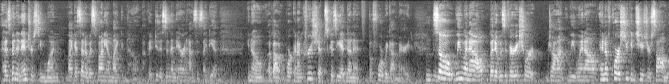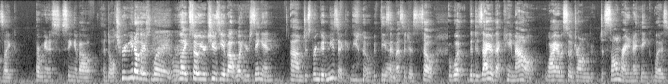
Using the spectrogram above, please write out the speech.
has been an interesting one. Like i said it was funny. I'm like no i'm not going to do this. And then aaron has this idea you know about working on cruise ships because he had done it before we got married. Mm-hmm. So we went out but it was a very short jaunt. We went out and of course you can choose your songs. Like are we going to sing about adultery? You know there's Right, right. like so you're choosy about what you're singing um, just bring good music you know with decent Yeah. messages. So what the desire that came out why i was so drawn to songwriting i think was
